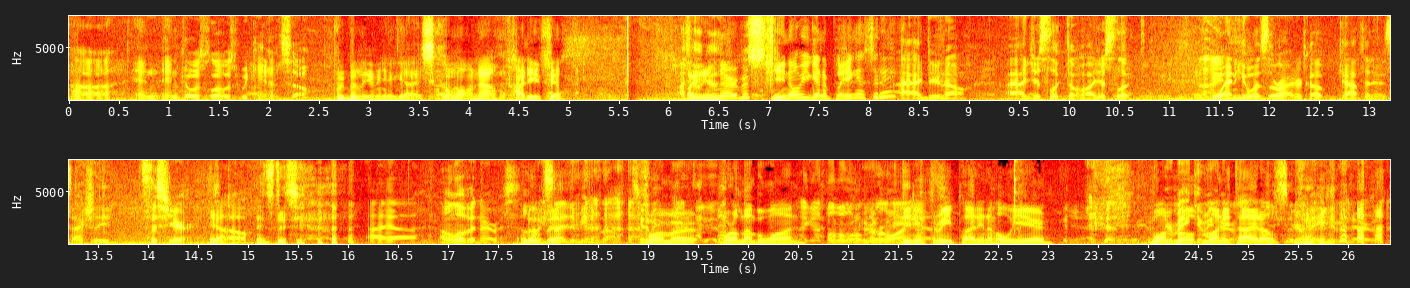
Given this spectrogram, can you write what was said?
uh, and and go as low as we can. So we believe in you guys. Come on now. How do you feel? I feel Are you good. nervous? Do you know who you're gonna play against today? I, I do know. I, I just looked. I just looked nice. when he was the Ryder Cup captain. It was actually it's this year. Yeah, so it's this year. I uh, I'm a little bit nervous. A little I'm bit. excited to meet him though. Former world number one. Former world number one. Didn't yes. three putt in a whole year. Won You're both money nervous. titles. You're making me nervous.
